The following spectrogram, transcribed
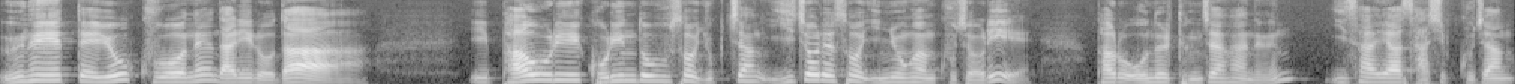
은혜의 때요 구원의 날이로다. 이 바울이 고린도후서 6장 2절에서 인용한 구절이 바로 오늘 등장하는 이사야 49장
